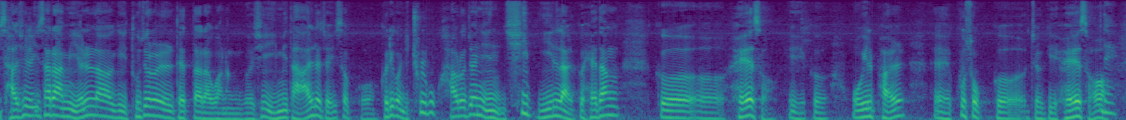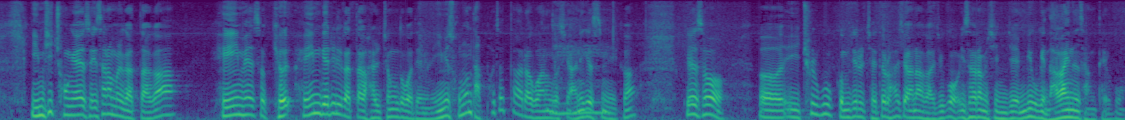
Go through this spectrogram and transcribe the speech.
사실 이 사람이 연락이 두절됐다라고 하는 것이 이미 다 알려져 있었고 그리고 이제 출국 하루 전인 12일 날 그 해당 그 어, 회에서 이그 5.18 구속 그 저기 회에서 네. 임시총회에서 이 사람을 갖다가 해임해서 겨, 해임 결의를 갖다가 할 정도가 되면 이미 소문 다 퍼졌다라고 하는 것이 아니겠습니까? 그래서 어, 이 출국 금지를 제대로 하지 않아 가지고 이 사람이 이제 미국에 나가 있는 상태고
